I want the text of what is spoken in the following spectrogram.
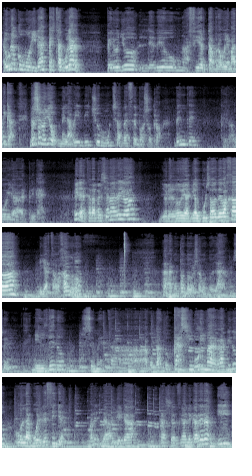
Es una comodidad espectacular, pero yo le veo una cierta problemática. No solo yo, me la habéis dicho muchas veces vosotros. Vente, que la voy a explicar. Mira, está la persiana arriba, yo le doy aquí al pulsador de bajada y ya está bajando, ¿no? Ah, contando los segundos ya, sí. El dedo se me está agotando. Casi voy más rápido con la cuerdecilla. ¿Vale? Ya llega casi al final de carrera y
